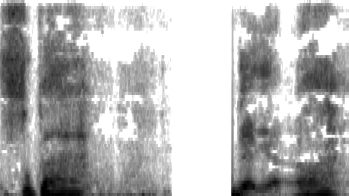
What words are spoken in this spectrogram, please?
Сука. Блядь, я...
